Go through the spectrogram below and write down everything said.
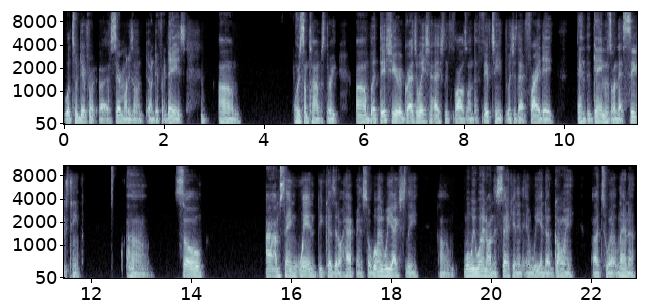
well, two different uh, ceremonies on on different days. Um, or sometimes three. Um, but this year, graduation actually falls on the 15th, which is that Friday, and the game is on that 16th. Um, so I, am saying when because it'll happen. So when we actually, um, when we went on the second and, and we end up going uh, to Atlanta,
